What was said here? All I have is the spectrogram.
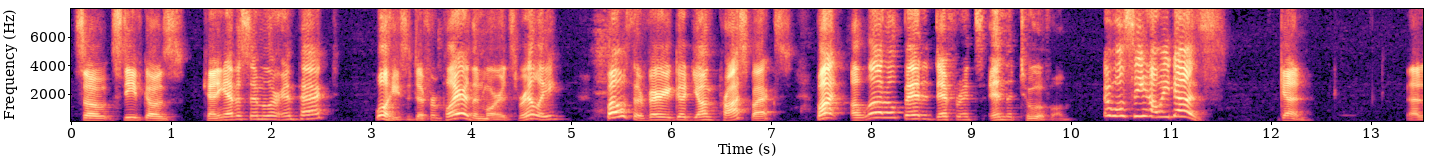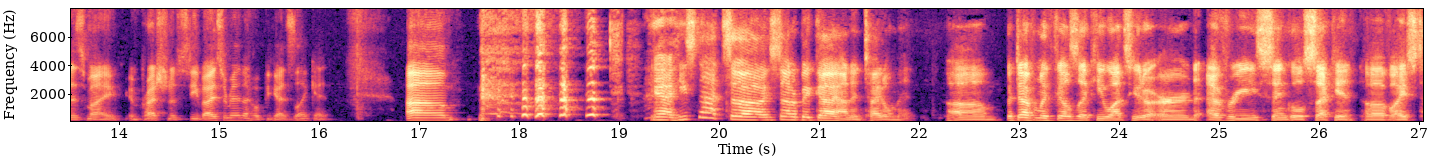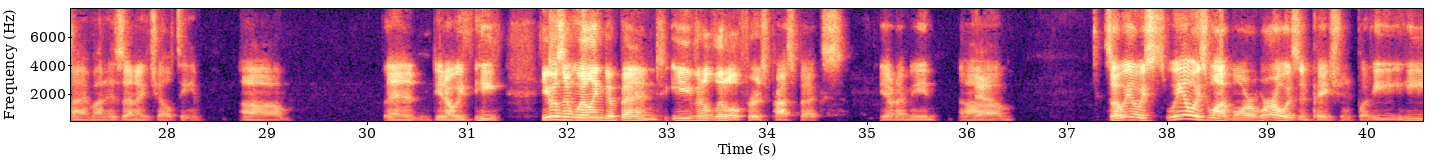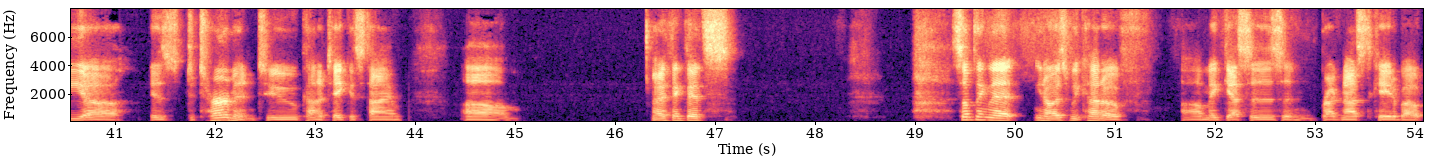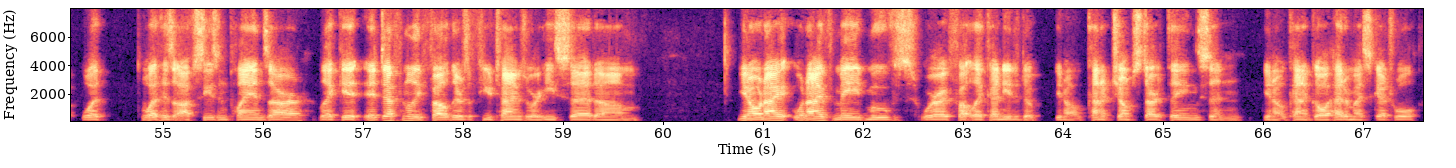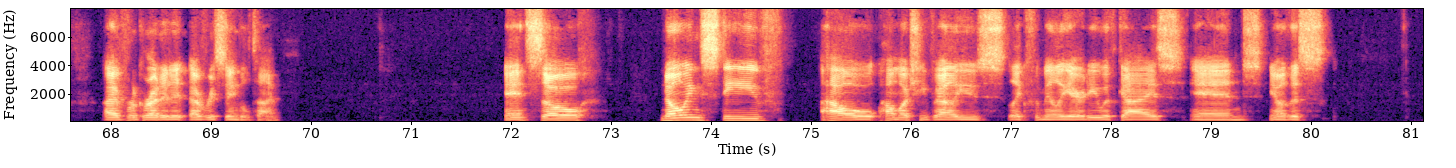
So Steve goes, "Can he have a similar impact?" Well, he's a different player than Moritz, really. Both are very good young prospects but a little bit of difference in the two of them. And we'll see how he does. Again, that is my impression of Steve Yzerman. I hope you guys like it. Um, yeah, he's not uh, he's not a big guy on entitlement, um, but definitely feels like he wants you to earn every single second of ice time on his NHL team. Um, and you know he, he he wasn't willing to bend even a little for his prospects. You know what I mean? Um, yeah. So we always we always want more. We're always impatient, but he he uh, is determined to kind of take his time. Um, I think that's something that you know as we kind of uh, make guesses and prognosticate about what what his off-season plans are like it it definitely felt there's a few times where he said um you know when i when i've made moves where i felt like i needed to you know kind of jumpstart things and you know, kind of go ahead of my schedule. I've regretted it every single time. And so knowing Steve how how much he values like familiarity with guys and you know this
